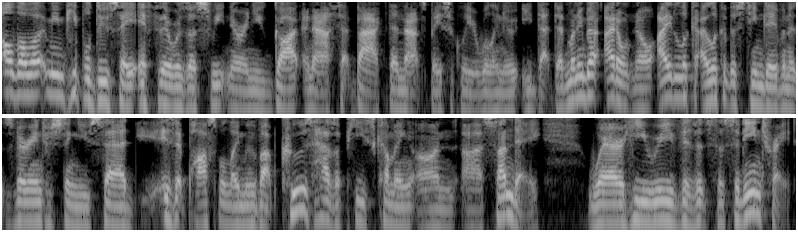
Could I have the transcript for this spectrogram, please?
although I mean, people do say if there was a sweetener and you got an asset back, then that's basically you're willing to eat that dead money. But I don't know. I look, I look at this team, Dave, and it's very interesting. You said, is it possible they move up? Kuz has a piece coming on uh, Sunday where he revisits the Sedin trade.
